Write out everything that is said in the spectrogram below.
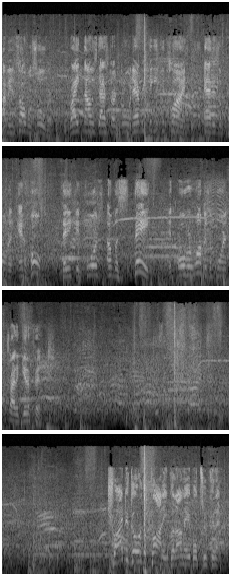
I mean, it's almost over. Right now, he's got to start throwing everything he can find at his opponent and hope that he can force a mistake and overwhelm his opponent to try to get a finish. Tried to go to the body, but unable to connect.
